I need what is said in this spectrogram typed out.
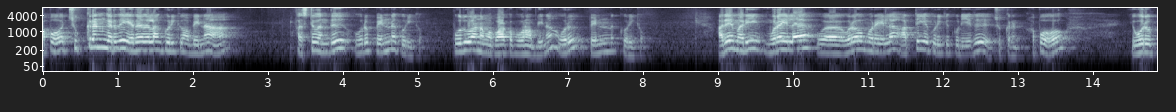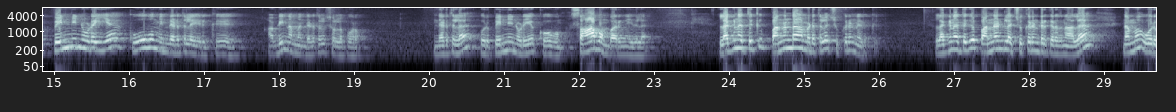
அப்போது சுக்கிரன்கிறது எதை எதெல்லாம் குறிக்கும் அப்படின்னா ஃபஸ்ட்டு வந்து ஒரு பெண்ணை குறிக்கும். பொதுவாக நம்ம பார்க்க போகிறோம் அப்படின்னா ஒரு பெண்ணை குறிக்கும். அதே மாதிரி முறையில் உறவு முறையில் அத்தையை குறிக்கக்கூடியது சுக்கரன். அப்போது ஒரு பெண்ணினுடைய கோபம் இந்த இடத்துல இருக்குது அப்படின்னு நம்ம இந்த இடத்துல சொல்ல போகிறோம் இந்த இடத்துல ஒரு பெண்ணினுடைய கோபம் சாபம் பாருங்கள் இதில். லக்னத்துக்கு பன்னெண்டாம் இடத்துல சுக்கரன் இருக்குது லக்னத்துக்கு பன்னெண்டில் சுக்கரன் இருக்கிறதுனால நம்ம ஒரு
